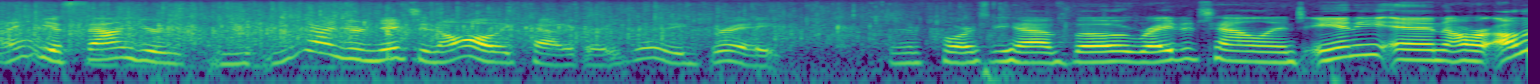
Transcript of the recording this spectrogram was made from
I think you found your you found your niche in all the categories. Really great. And of course, we have Bo ready to challenge Annie and our other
